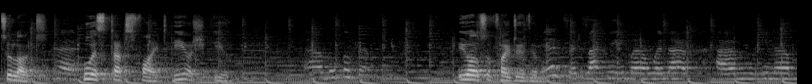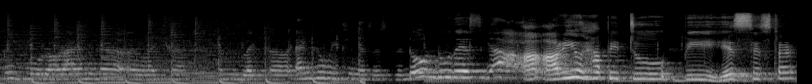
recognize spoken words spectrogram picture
Too lot. Yeah. Who starts fight? He or she, you? Uh, both of them. You also fight with him. Yes, exactly. When, when I, I'm in a big mood or I'm in a uh, like uh, I'm like uh, angry with him, says, "Don't do this." Yeah. Are are you happy to be his sister,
